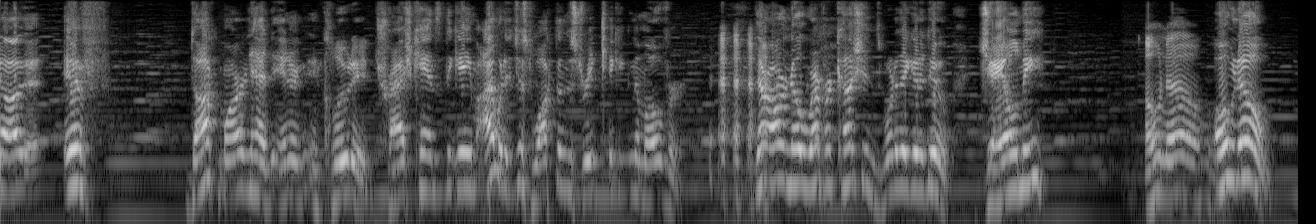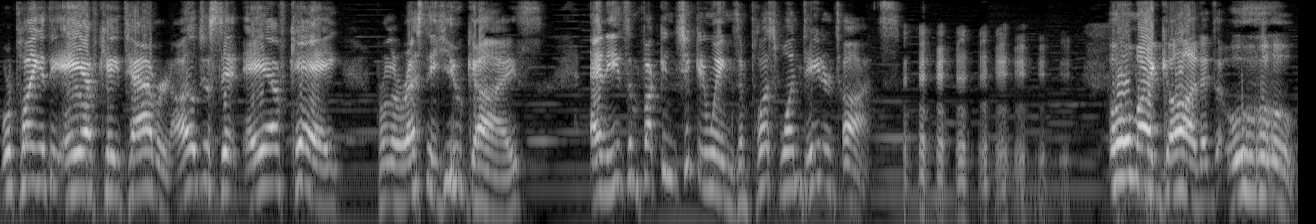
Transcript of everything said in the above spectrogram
know, if Doc Martin had inter- included trash cans in the game, I would have just walked on the street kicking them over. There are no repercussions. What are they going to do? Jail me? Oh no! Oh no, we're playing at the AFK Tavern. I'll just sit AFK from the rest of you guys and eat some fucking chicken wings and plus one tater tots. Oh my god, that's oh,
